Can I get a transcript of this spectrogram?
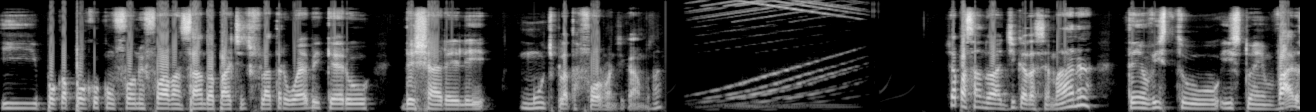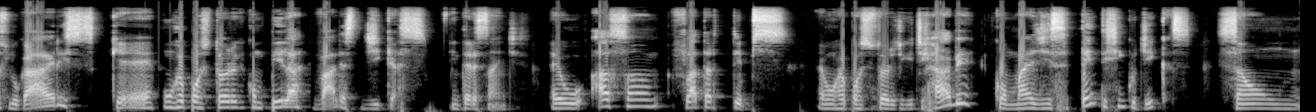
e pouco a pouco, conforme for avançando a parte de Flutter Web, quero deixar ele multiplataforma, digamos, né? Já passando a dica da semana, tenho visto isto em vários lugares, que é um repositório que compila várias dicas interessantes. É o Awesome Flutter Tips. É um repositório de GitHub com mais de 75 dicas. São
